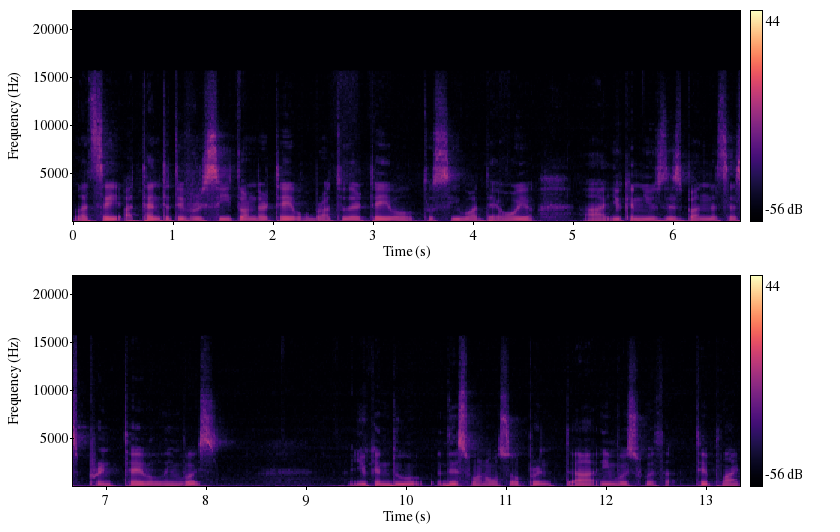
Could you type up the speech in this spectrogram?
let's say a tentative receipt on their table brought to their table to see what they owe you uh, you can use this button that says print table invoice. You can do this one also print uh, invoice with a tip line.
